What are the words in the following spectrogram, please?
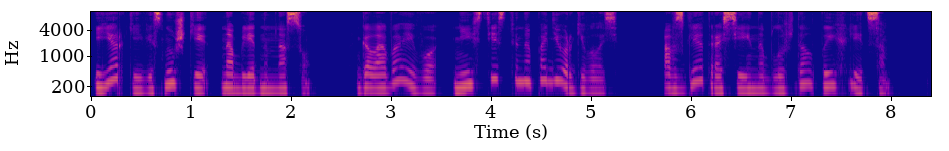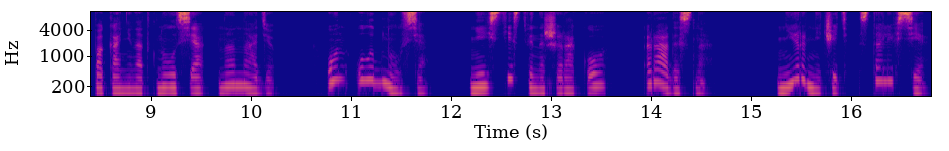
и яркие веснушки на бледном носу. Голова его неестественно подергивалась, а взгляд рассеянно блуждал по их лицам, пока не наткнулся на Надю. Он улыбнулся, неестественно широко, радостно. Нервничать стали все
